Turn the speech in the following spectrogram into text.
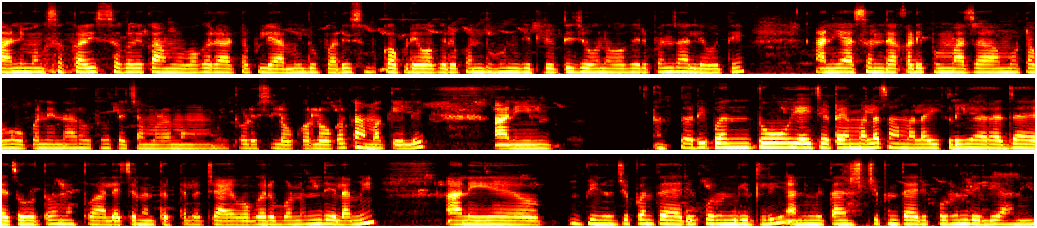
आणि मग सकाळीच सगळे कामं वगैरे आटपले. आम्ही दुपारीच कपडे वगैरे पण धुवून घेतले होते. जेवण वगैरे पण झाले होते. आणि आज संध्याकाळी पण माझा मोठा भाऊ पण येणार होता. त्याच्यामुळं मग मी थोडेसे लवकर लवकर कामं केले. आणि तरी पण तो यायच्या टायमालाच आम्हाला इकडे विहारात जायचं होतं. मग तो आल्याच्यानंतर त्याला चाय वगैरे बनवून दिला मी. आणि पिनूची पण तयारी करून घेतली आणि मितांशची पण तयारी करून दिली. आणि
